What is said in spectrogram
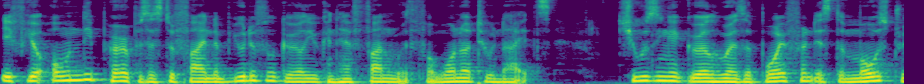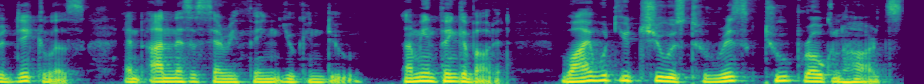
If your only purpose is to find a beautiful girl you can have fun with for one or two nights, choosing a girl who has a boyfriend is the most ridiculous and unnecessary thing you can do. I mean, think about it. Why would you choose to risk two broken hearts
